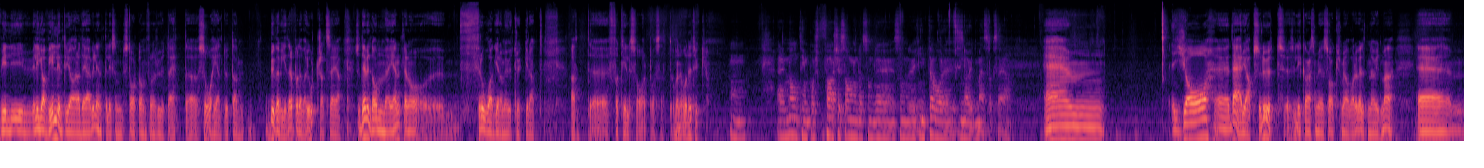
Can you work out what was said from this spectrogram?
vill, eller jag vill inte göra det. Jag vill inte liksom starta om från ruta ett eh, så helt utan bygga vidare på det vi har gjort så att säga. Så det är väl de egentligen och, frågor de uttrycker att, att uh, få till svar på. Så att, och, det tycker jag. Mm. är det någonting på försäsongen då som du, som du inte har varit nöjd med så att säga? Um, ja, eh, det är ju absolut. Lika som saker som jag har varit väldigt nöjd med. Um,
